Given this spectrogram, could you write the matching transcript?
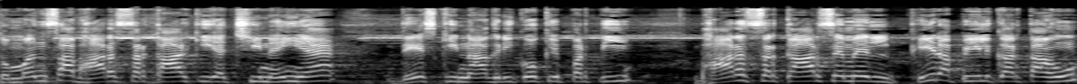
तो मनसा भारत सरकार की अच्छी नहीं है। देश की नागरिकों के प्रति भारत सरकार से मैं फिर अपील करता हूँ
